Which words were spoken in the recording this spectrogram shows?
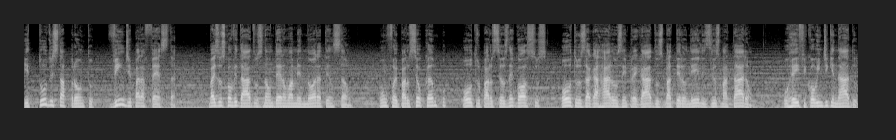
e tudo está pronto, vinde para a festa. Mas os convidados não deram a menor atenção. Um foi para o seu campo, outro para os seus negócios, outros agarraram os empregados, bateram neles e os mataram. O rei ficou indignado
